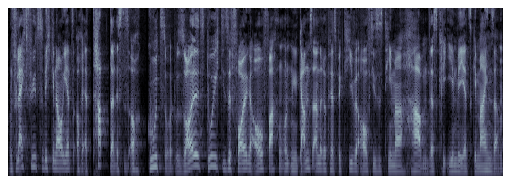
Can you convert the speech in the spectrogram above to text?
Und vielleicht fühlst du dich genau jetzt auch ertappt, dann ist es auch gut so. Du sollst durch diese Folge aufwachen und eine ganz andere Perspektive auf dieses Thema haben. Das kreieren wir jetzt gemeinsam.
